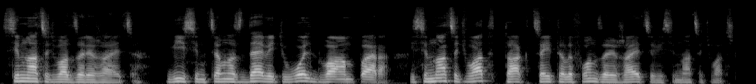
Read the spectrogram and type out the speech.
17 Вт заряджається. 8 це в нас 9 вольт, 2 ампера. І 17 Вт, так, цей телефон заряджається 18 Вт.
